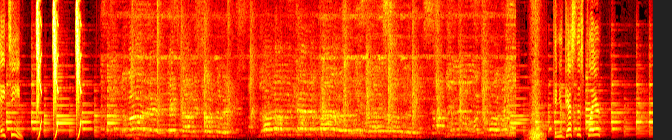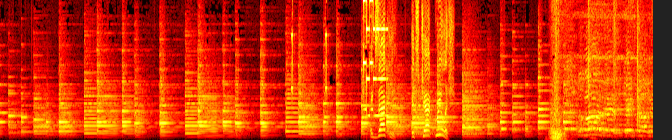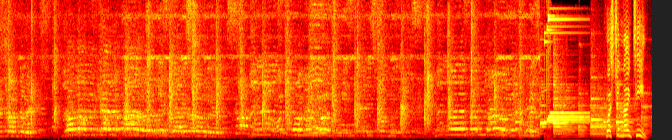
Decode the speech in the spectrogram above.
18. Can you guess this player? Exactly. It's Jack Grealish. Question 19.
